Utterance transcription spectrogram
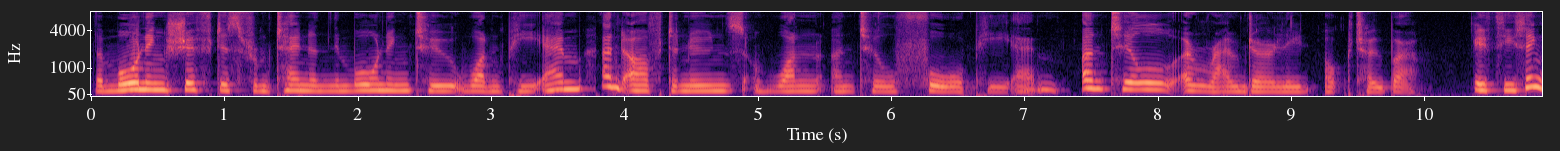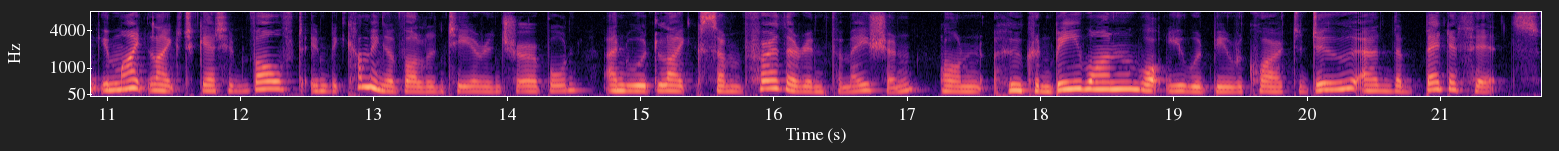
The morning shift is from 10 in the morning to 1 pm, and afternoons 1 until 4 pm, until around early October. If you think you might like to get involved in becoming a volunteer in Sherborne and would like some further information on who can be one, what you would be required to do, and the benefits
